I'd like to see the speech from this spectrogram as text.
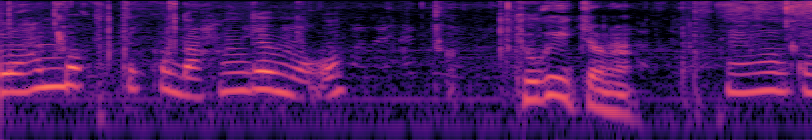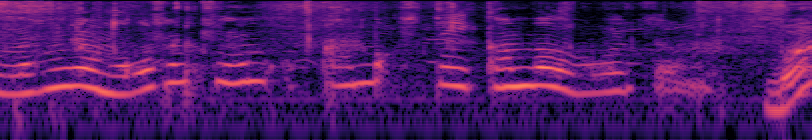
왜 함박 스테이크 나 한 개 먹어? 두 개 있잖아. 응, 그왜 한 개 먹어? 삼촌 함, 함박 스테이크 한개 먹었잖아. 뭐?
